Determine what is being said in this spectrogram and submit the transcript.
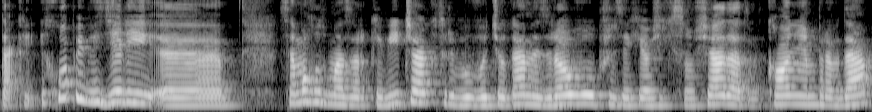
tak, chłopi widzieli y, samochód Mazurkiewicza, który był wyciągany z rowu przez jakiegoś ich sąsiada, tym koniem, prawda?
